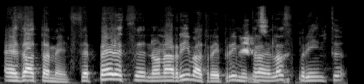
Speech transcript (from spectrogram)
Esattamente, se Perez non arriva tra i primi tre nella sprint,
